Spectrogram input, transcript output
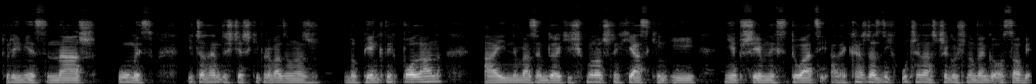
którym jest nasz umysł. I czasem te ścieżki prowadzą nas do pięknych polan, a innym razem do jakichś mrocznych jaskiń i nieprzyjemnych sytuacji, ale każda z nich uczy nas czegoś nowego o sobie.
